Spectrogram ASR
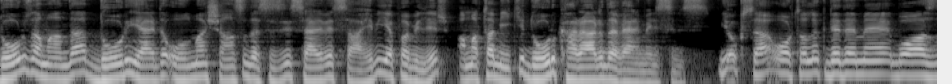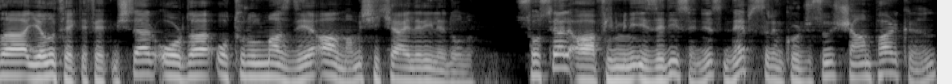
Doğru zamanda doğru yerde olma şansı da sizi servet sahibi yapabilir. Ama tabii ki doğru kararı da vermelisiniz. Yoksa ortalık dedeme boğazda yalı teklif etmişler orada oturulmaz diye almamış hikayeleriyle dolu. Sosyal Ağ filmini izlediyseniz Napster'ın kurucusu Sean Parker'ın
